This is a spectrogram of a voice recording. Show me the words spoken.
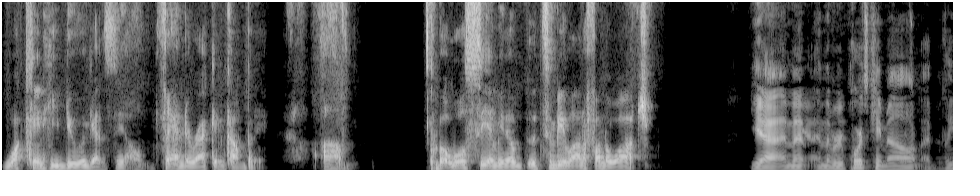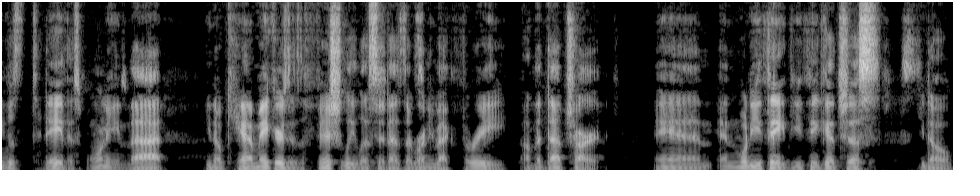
what can he do against you know Vander Esch and company. Um, but we'll see. I mean, it's gonna be a lot of fun to watch. Yeah, and then and the reports came out, I believe it was today, this morning, that you know Cam Akers is officially listed as the running back three on the depth chart. And and what do you think? Do you think it's just you know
